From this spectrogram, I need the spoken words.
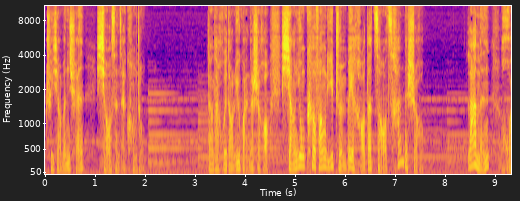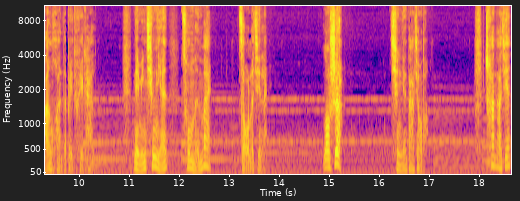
吹向温泉，消散在空中。当他回到旅馆的时候，享用客房里准备好的早餐的时候，拉门缓缓地被推开了，那名青年从门外走了进来。老师。青年大叫道：“刹那间，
